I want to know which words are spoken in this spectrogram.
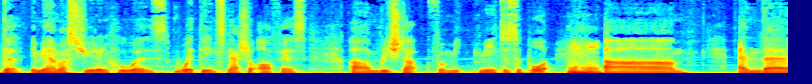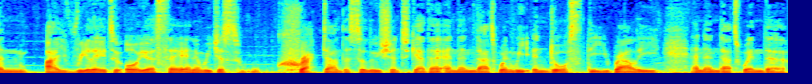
the Myanmar student who was with the international office um, reached out for me, me to support. Um, and then I relayed to OUSA, and then we just cracked down the solution together. And then that's when we endorsed the rally, and then that's when the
